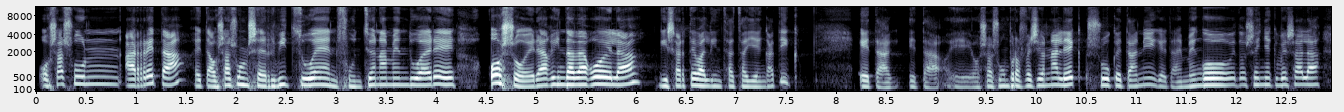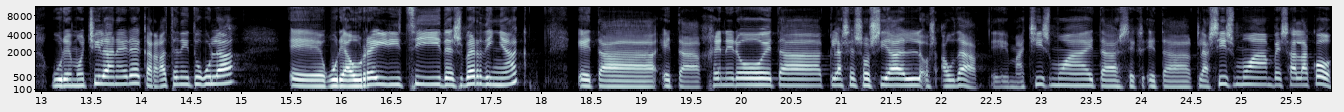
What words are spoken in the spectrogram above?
osasun arreta eta osasun zerbitzuen funtzionamendua ere oso eraginda dagoela gizarte baldintzatzaileen gatik. Eta, eta e, osasun profesionalek, zuk eta nik, eta hemengo edo zeinek bezala, gure motxilan ere kargatzen ditugula e, gure aurre iritzi desberdinak, eta, eta genero eta klase sozial, os, hau da, e, machismoa eta, eta klasismoa bezalako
